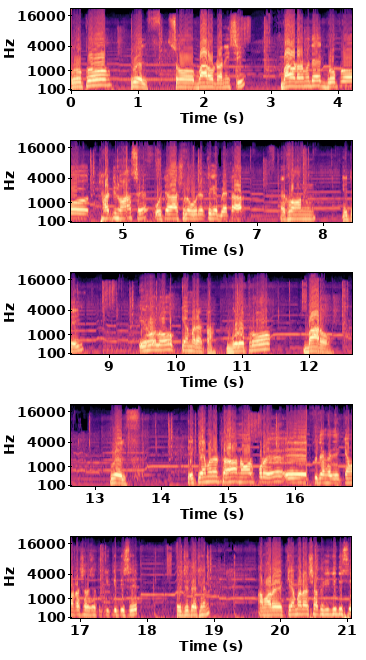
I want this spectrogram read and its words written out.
GoPro 12 সো বারোটা নিছি। বারোটার মধ্যে GoPro 13 আছে। ওইটা আসলে ওইটার থেকে বেটার এখন এটাই। এ হলো ক্যামেরাটা GoPro বারো টুয়েলভ এই ক্যামেরাটা নেওয়ার পরে একটু দেখা যায় ক্যামেরার সাথে সাথে কি কি দিছে। এই যে দেখেন, আমার ক্যামেরার সাথে কি কি দিছে?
